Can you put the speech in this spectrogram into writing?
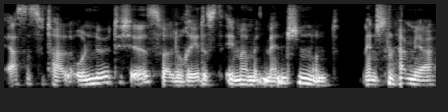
erstens total unnötig ist, weil du redest immer mit Menschen und Menschen haben ja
